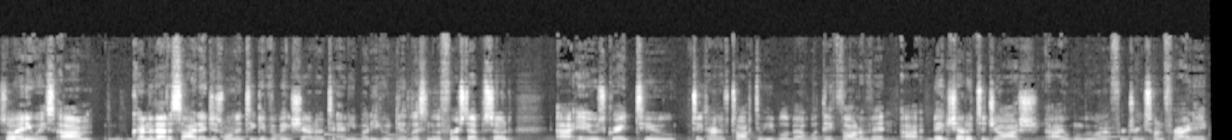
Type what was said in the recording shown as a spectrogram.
So, anyways, um, kind of that aside, I just wanted to give a big shout out to anybody who did listen to the first episode. Uh, it was great to to kind of talk to people about what they thought of it. Uh, big shout out to Josh uh, when we went out for drinks on Friday,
